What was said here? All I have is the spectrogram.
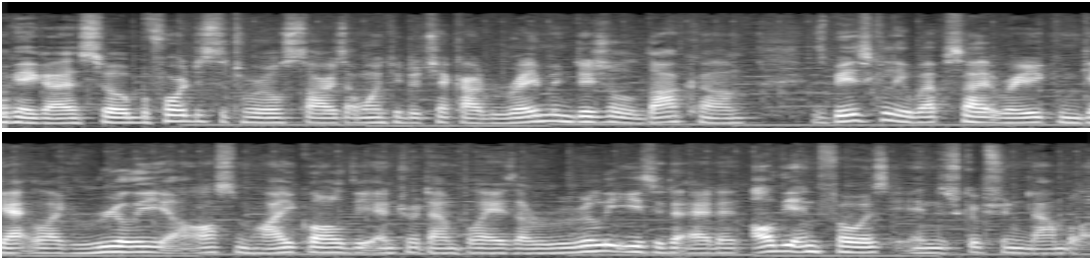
Okay guys, so before this tutorial starts, I want you to check out RaminDigital.com. It's basically a website where you can get like really awesome high quality intro templates that are really easy to edit. All the info is in the description down below.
